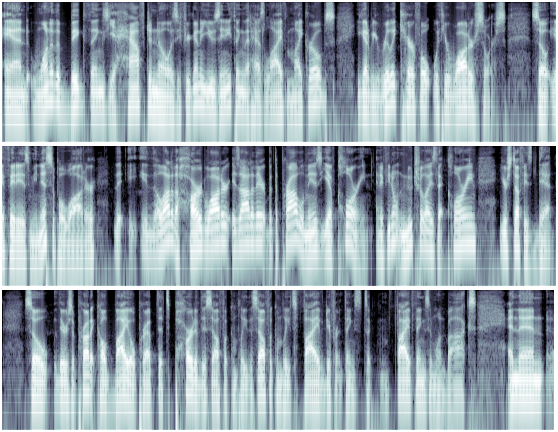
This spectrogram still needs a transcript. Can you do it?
And one of the big things you have to know is if you're going to use anything that has live microbes, you got to be really careful with your water source. So if it is municipal water, the, a lot of the hard water is out of there, but the problem is you have chlorine. And if you don't neutralize that chlorine, your stuff is dead. So there's a product called BioPrep that's part of this Alpha Complete. This Alpha Complete's five different things. It's a, five things in one box. And then uh,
